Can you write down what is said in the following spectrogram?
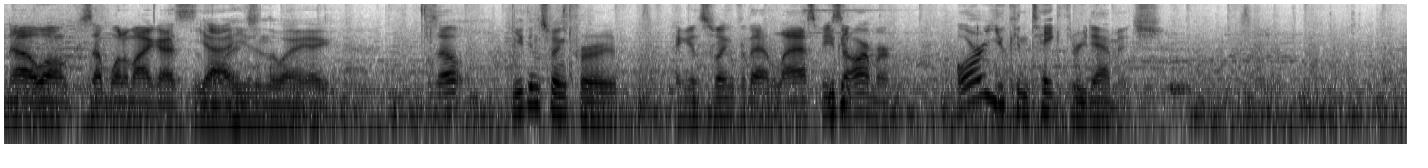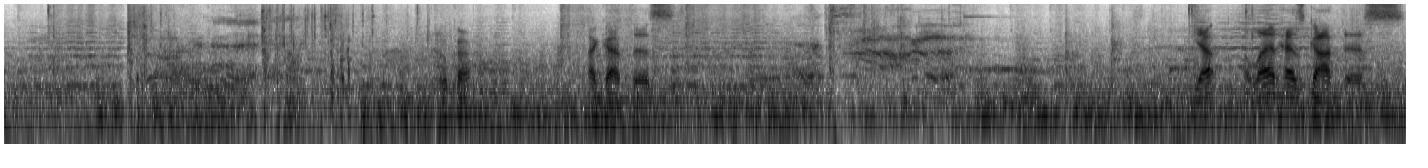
No, it won't, because one of my guys is in Yeah, the way. he's in the way. So, You can swing for, I can swing for that last piece can- of armor. or you can take three damage. Okay. I got this. Yep, Alette has got this.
